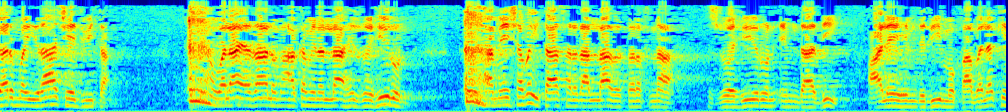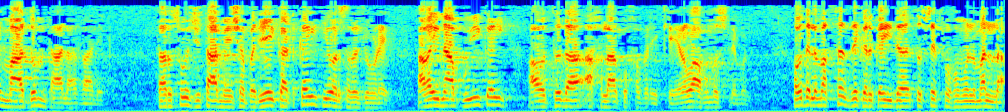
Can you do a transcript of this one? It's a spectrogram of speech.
ګرم ایرا چې دوی تا ولا یزال معک من الله ظهیر همیشه وی تا سره د الله تر طرف نه ظهیر امدادی علیهم د دې مقابله کې مادم تعالی ذالک ترسو جتا همیشه په دې کټکای تی اور سره جوړه هغه نه پوي کوي او ته دا اخلاق خبره کې رواه مسلمن او د مقصد ذکر کوي د تصفهم الملا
